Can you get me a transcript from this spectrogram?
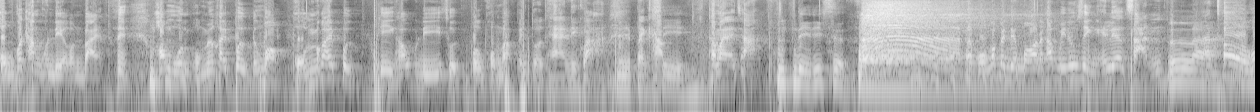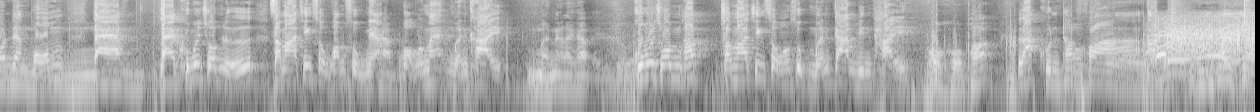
ผมก็ทำคนเดียวกันไป ข้อมูลผมไม่ค่อยปึกต้องบอก ผมไม่ค่อยปึกพี่เขาดีที่สุดผมผมแบบเป็นตัวแทนดีกว่ามีแป๊บนะครับซี่ทำไมล่ะจ๊ะดีที่สุดอ่าแต่ผมก็เป็นเดอะมอลล์นะครับมีทุกสิ่งให้เลือกสรรล่ะโธ่คนอย่างผม แต่แต่คุณผู้ชมหรือสมาชิกส่งความสุขเนี่ยครับบอกรู้ไหมเหมือนใครเหมือนอะไรครับ คุณผู้ชมครับ สมาชิกส่งความสุขเหมือนการบินไทย โอ้โห เพราะรักคุณทัพฟ้าโอ้โหอะ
